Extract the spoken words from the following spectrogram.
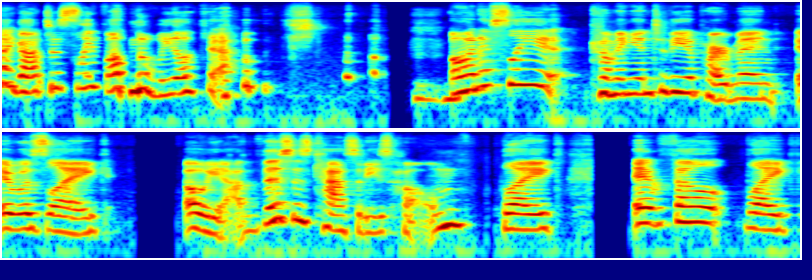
I got to sleep on the wheel couch. Honestly, coming into the apartment, it was like, oh yeah, this is Cassidy's home. Like, it felt like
